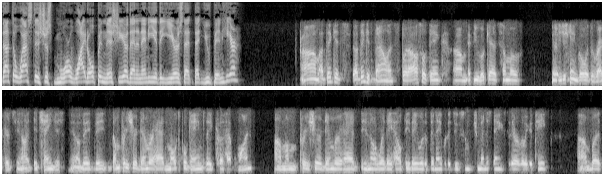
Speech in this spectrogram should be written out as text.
that the West is just more wide open this year than in any of the years that, that you've been here? Um, I think it's I think it's balanced, but I also think um, if you look at some of you know you just can't go with the records. You know it, it changes. You know they they I'm pretty sure Denver had multiple games they could have won. Um, I'm pretty sure Denver had you know were they healthy they would have been able to do some tremendous things because they're a really good team. Um, but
